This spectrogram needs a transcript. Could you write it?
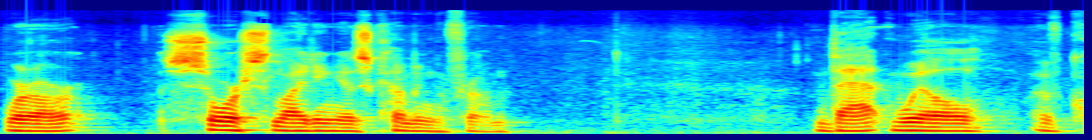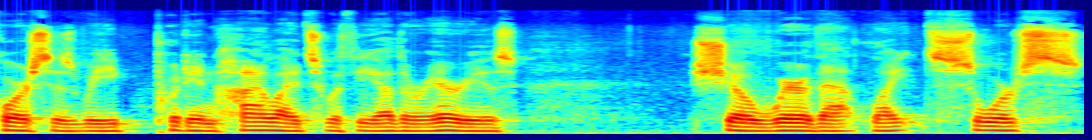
where our source lighting is coming from. That will, of course, as we put in highlights with the other areas, show where that light source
